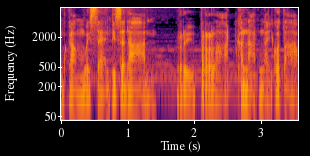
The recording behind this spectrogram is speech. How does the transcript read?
ำกรรมไว้แสนพิสดารหรือประหลาดขนาดไหนก็ตาม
